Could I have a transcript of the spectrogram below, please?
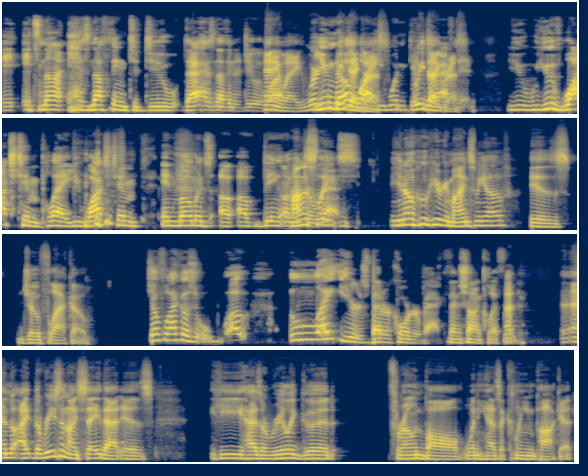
It, it's not. It has nothing to do. That has nothing to do with. why- Anyway, we're, you know why he wouldn't get We digress. drafted. You you've watched him play. You watched him in moments of, of being under Honestly, duress. You know who he reminds me of is Joe Flacco. Joe Flacco's light years better quarterback than Sean Clifford. And I the reason I say that is he has a really good thrown ball when he has a clean pocket.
